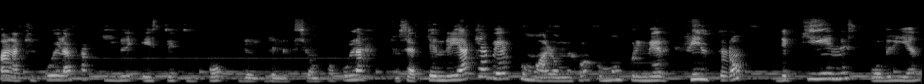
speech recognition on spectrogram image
para que fuera factible este tipo de, elección popular. O sea, tendría que haber como a lo mejor como un primer filtro de quiénes podrían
